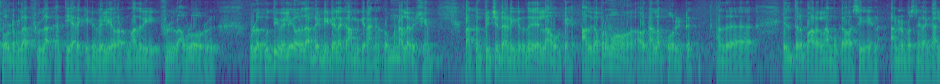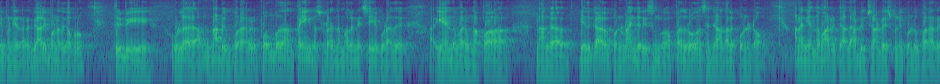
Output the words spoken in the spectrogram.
ஷோல்டரில் ஃபுல்லாக கத்தி இறக்கிட்டு வெளியே வர மாதிரி ஃபுல் அவ்வளோ ஒரு உள்ளே குத்தி வெளியே வரது அப்படியே டீட்டெயிலாக காமிக்கிறாங்க. ரொம்ப நல்ல விஷயம். ரத்தம் பிச்சுட்டு அடிக்கிறது எல்லாம் ஓகே அதுக்கப்புறமும் அவர் நல்லா போரிட்டு அந்த எதிர்த்தரப்பாளர்லாம் முக்கால்வாசி ஹண்ட்ரட் பர்சன்ட் எல்லாம் காலி பண்ணிடுறாரு. காலி பண்ணதுக்கப்புறம் திருப்பி உள்ள நாட்டுக்கு போகிறாரு போகும்போது அந்த பையன்கிட்ட சொல்கிறார் இந்த மாதிரிலாம் நீ செய்யக்கூடாது. ஏன் இந்த மாதிரி உங்கள் அப்பா நாங்கள் எதுக்காக கொண்டோம்னா இந்த ரீசன் உங்கள் அப்பா துரோகம் செஞ்சால் அதால் கொண்டுட்டோம். ஆனால் நீ அந்த மாதிரி இருக்காது அப்படின்னு சொல்லி அட்வைஸ் பண்ணி கொண்டு போகிறாரு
